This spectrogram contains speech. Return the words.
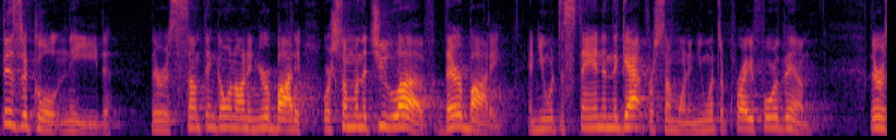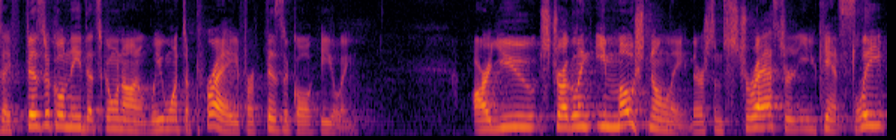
physical need? There is something going on in your body or someone that you love, their body, and you want to stand in the gap for someone and you want to pray for them. There is a physical need that's going on. We want to pray for physical healing. Are you struggling emotionally? There's some stress or you can't sleep.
